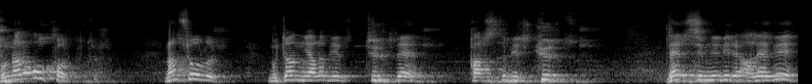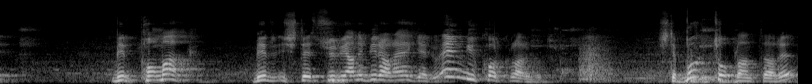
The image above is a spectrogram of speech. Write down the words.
Bunları o korkutur. Nasıl olur? Mudanyalı bir Türk'le Karslı bir Kürt, Dersimli bir Alevi, bir Pomak, bir işte Süryani bir araya geliyor. En büyük korkular budur. İşte bu toplantıları,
